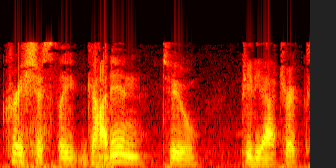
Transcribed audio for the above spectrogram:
Graciously got into pediatrics.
